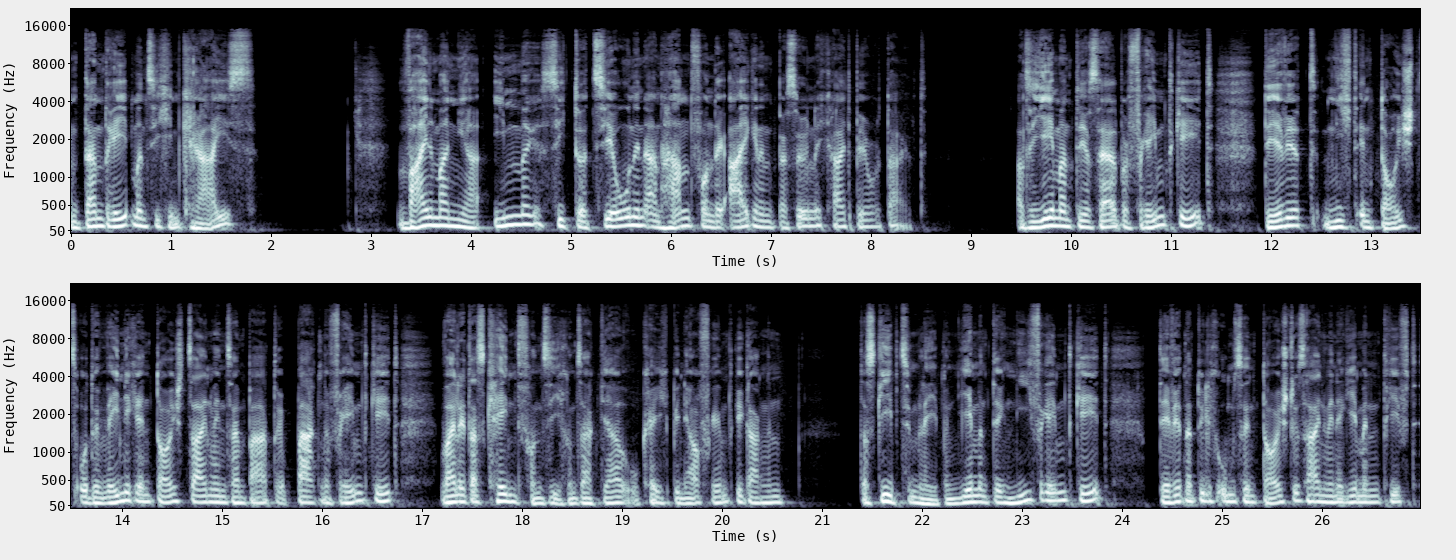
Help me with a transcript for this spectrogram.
und dann dreht man sich im Kreis, weil man ja immer Situationen anhand von der eigenen Persönlichkeit beurteilt. Also jemand, der selber fremd geht, der wird nicht enttäuscht oder weniger enttäuscht sein, wenn sein Partner fremd geht, weil er das kennt von sich und sagt, ja, okay, ich bin ja auch fremd gegangen. Das gibt's im Leben. Jemand, der nie fremd geht, der wird natürlich umso enttäuschter sein, wenn er jemanden trifft,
